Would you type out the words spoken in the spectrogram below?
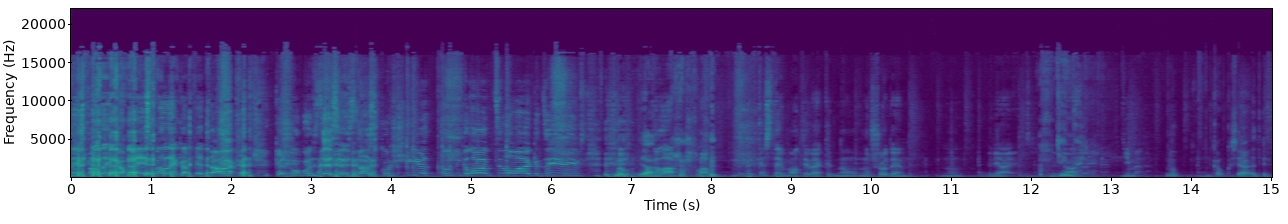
mēs paliekam, mēs paliekam pie tā, ka, ka ugunsdzēsējs tas, kurš iet un glāb cilvēka dzīvības. Nu, jā. nu, labi, labi. Bet kas tevi motivē, kad nu, nu, šodien nu, ir jāiet? Ir Ģimene. jādara? Ģimene. Nu, kaut kas jāiedara.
